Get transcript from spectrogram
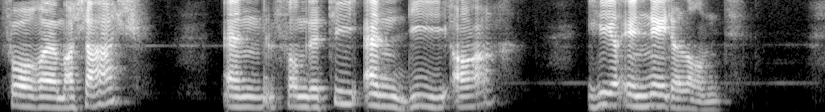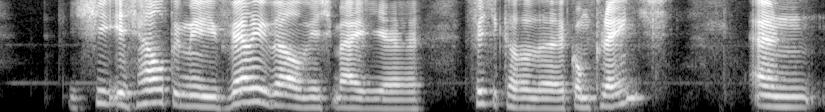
for a massage and from the TNDR here in Nederland. She is helping me very well with my uh, physical complaints and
